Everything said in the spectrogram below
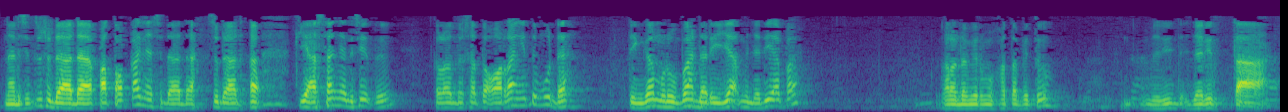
Nah, di situ sudah ada patokannya, sudah ada sudah ada kiasannya di situ. Kalau untuk satu orang itu mudah tinggal merubah dari ya menjadi apa? Kalau damir mukhatab itu jadi jadi ta.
